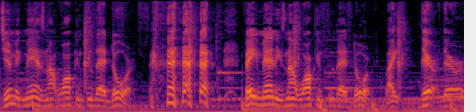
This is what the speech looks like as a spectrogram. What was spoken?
Jim McMahon's not walking through that door. Peyton Manning's not walking through that door. Like they're they're.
